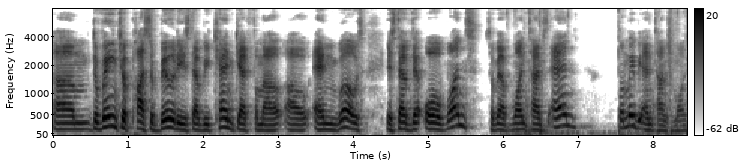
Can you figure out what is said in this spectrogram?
um, the range of possibilities that we can get from our, our n rows is that they're all ones, so we have 1 times n, or maybe n times 1.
